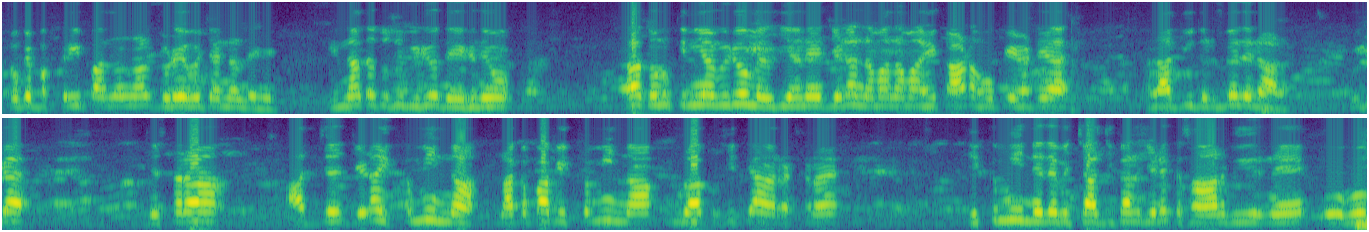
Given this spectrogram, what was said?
ਕਿਉਂਕਿ ਬੱਕਰੀ ਪਾਲਣ ਨਾਲ ਜੁੜੇ ਹੋਏ ਚੈਨਲ ਨੇ ਇਹ। ਇਹਨਾਂ ਤੇ ਤੁਸੀਂ ਵੀਡੀਓ ਦੇਖਦੇ ਹੋ। ਤਾਂ ਤੁਹਾਨੂੰ ਕਿੰਨੀਆਂ ਵੀਡੀਓ ਮਿਲਦੀਆਂ ਨੇ ਜਿਹੜਾ ਨਵਾਂ ਨਵਾਂ ਇਹ ਕਾਰਡ ਹੋ ਕੇ ਹਟਿਆ ਰਾਜੂ ਦਿੜਬੇ ਦੇ ਨਾਲ ਠੀਕ ਹੈ? ਜਿਸ ਤਰ੍ਹਾਂ ਅੱਜ ਜਿਹੜਾ 1 ਮਹੀਨਾ ਲਗਭਗ 1 ਮਹੀਨਾ ਪੂਰਾ ਤੁਸੀਂ ਧਿਆਨ ਰੱਖਣਾ ਹੈ ਇੱਕ ਮਹੀਨੇ ਦੇ ਵਿੱਚ ਅੱਜ ਕੱਲ ਜਿਹੜੇ ਕਿਸਾਨ ਵੀਰ ਨੇ ਉਹ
